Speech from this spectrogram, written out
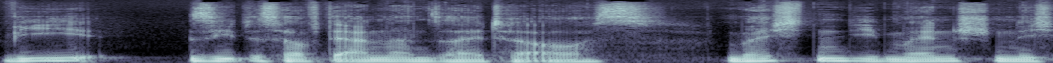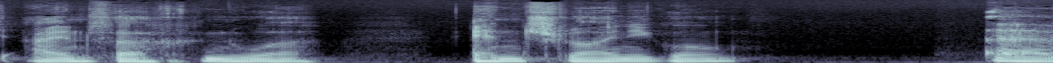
wie sieht es auf der anderen Seite aus? Möchten die Menschen nicht einfach nur Entschleunigung? Äh,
